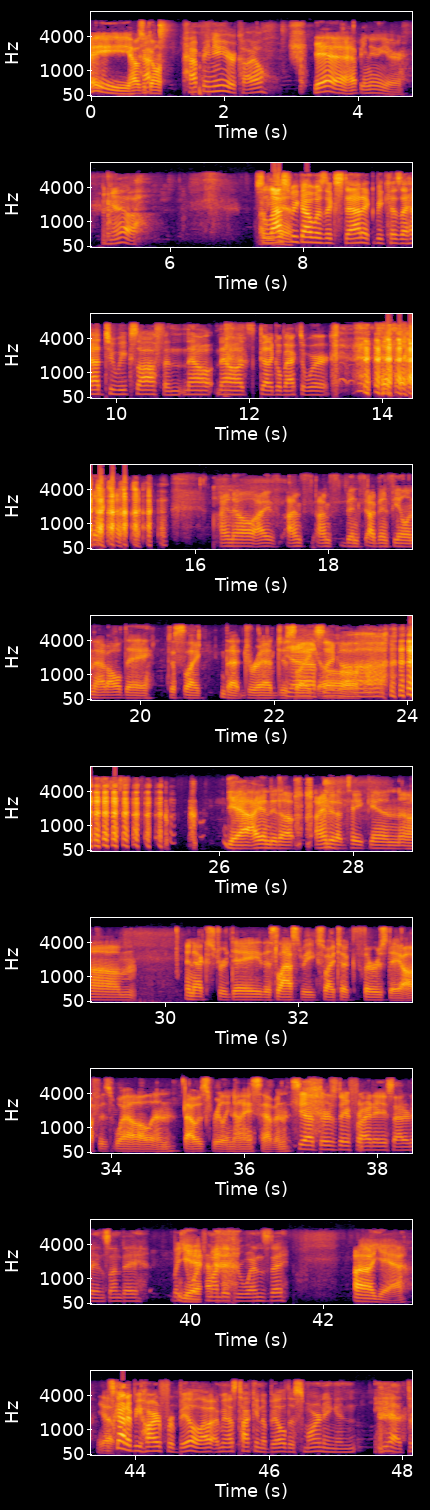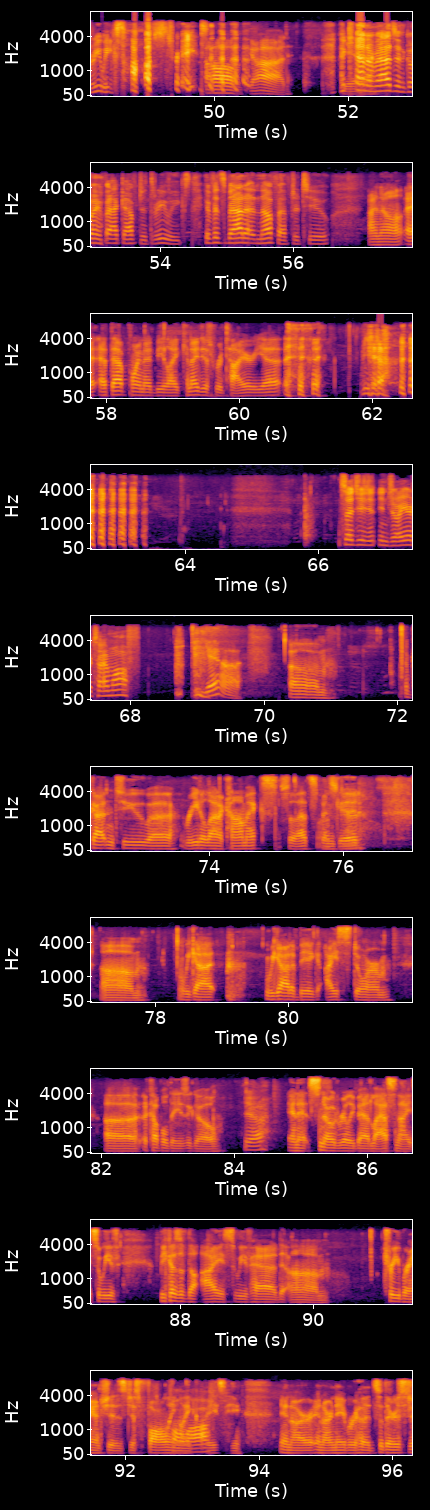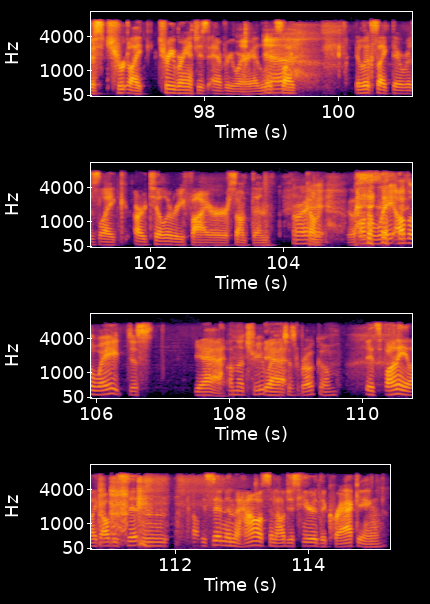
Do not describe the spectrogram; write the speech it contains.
Hey, how's it going? Happy New Year, Kyle. Yeah, Happy New Year. Yeah. So last been? week I was ecstatic because I had two weeks off, and now now it's got to go back to work. I know I've I'm I'm been I've been feeling that all day. Just like that dread, just Yeah, like it's like, oh. uh... Yeah, I ended up I ended up taking um an extra day this last week, so I took Thursday off as well, and that was really nice having She had Thursday, Friday, Saturday, and Sunday, but you Yeah. worked Monday through Wednesday. uh yeah, yeah. It's got to be hard for Bill. I, I mean, I was talking to Bill this morning, and he had three weeks off straight. Oh God. I can't imagine going back after three weeks. If it's bad enough after two. I know. At, at that point, I'd be like, "Can I just retire yet?" Yeah. so did you enjoy your time off? Yeah. Um, I've gotten to uh, read a lot of comics, so that's Well, been that's good. Um, we got we got a big ice storm uh, a couple days ago, Yeah. And it snowed really bad last night. So we've because of the ice, we've had um, tree branches just falling Fall like off. crazy in our in our neighborhood. So there's just tr- like tree branches everywhere. It looks Yeah. like it looks like there was like artillery fire or something Right. All the weight, all the weight just yeah. on the tree Yeah. branches broke them. It's funny, like I'll be sitting I'll be sitting in the house and I'll just hear the cracking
